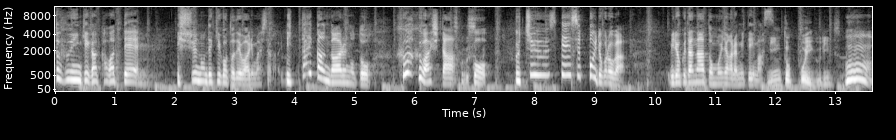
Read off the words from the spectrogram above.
と雰囲気が変わって、うん。一瞬の出来事ではありましたが立体感があるのとふわふわしたこう宇宙スペースっぽいところが魅力だなと思いながら見ています。ミントっぽいグリーンですよ。うん、なん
